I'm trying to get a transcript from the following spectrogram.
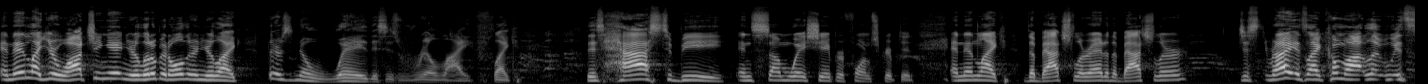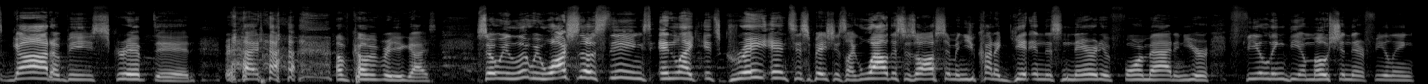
And then like you're watching it and you're a little bit older and you're like, there's no way this is real life. Like, this has to be in some way, shape, or form scripted. And then like the Bachelorette or the Bachelor, just right? It's like, come on, it's gotta be scripted, right? I'm coming for you guys. So we we watch those things and like it's great anticipation. It's like, wow, this is awesome. And you kind of get in this narrative format and you're feeling the emotion they're feeling.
